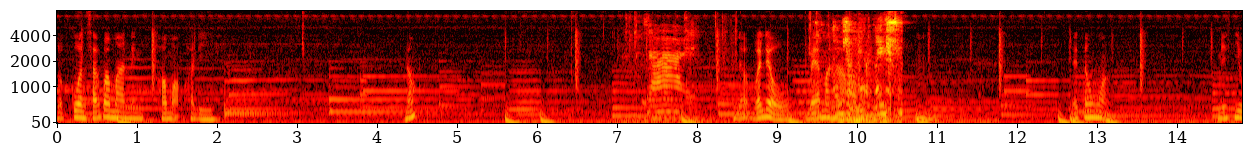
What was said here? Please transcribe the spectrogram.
รบกวนสักประมาณหนึ่งพอเหมาะพอดี เนาะได้เดี๋ยวไว้เดี๋ยวแวะมาหาอืมไม่ต้องห่วง มิสยู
